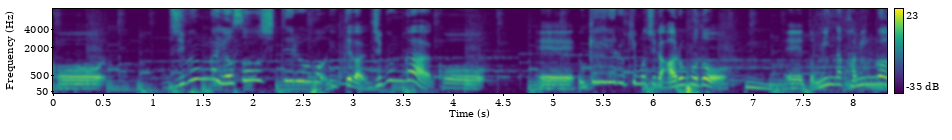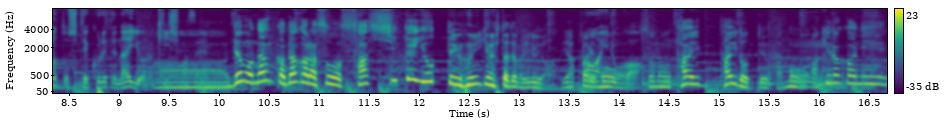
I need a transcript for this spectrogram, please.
こう自分が予想してるほっていうか自分がこう、えー受け入れる気持ちがあるほど、うん。えー、とみんなカミングアウトしてくれてないような気しません？でもなんかだからそう察してよっていう雰囲気の人でもいるよ。やっぱりもうそのうん。態,、態度っていうかもううん。明らかに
